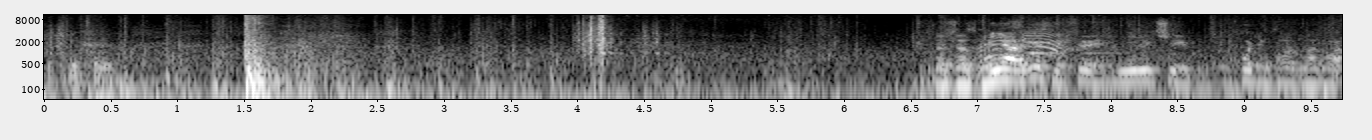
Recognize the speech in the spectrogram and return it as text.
Почувствовали. Сейчас, сейчас, меня резни, все, не лечи. Уходим сразу на два.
